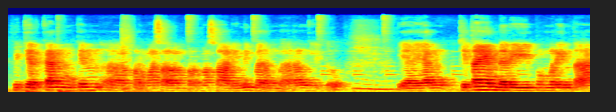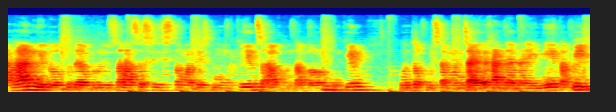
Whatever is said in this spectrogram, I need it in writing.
pikirkan mungkin eh, permasalahan-permasalahan ini bareng-bareng gitu Hmm. ya yang kita yang dari pemerintahan gitu sudah berusaha sesistematis mungkin seakuntabel mungkin untuk bisa mencairkan dana ini tapi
